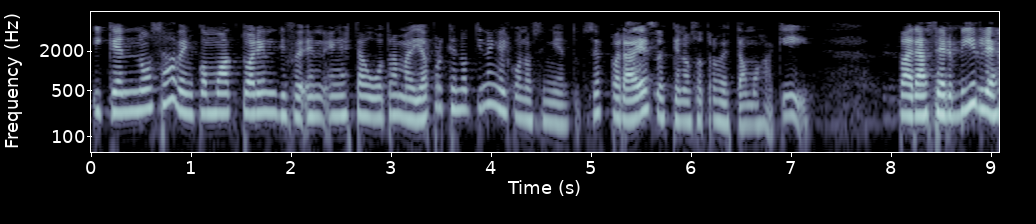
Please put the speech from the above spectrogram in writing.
y que no saben cómo actuar en, en, esta u otra medida porque no tienen el conocimiento. Entonces, para eso es que nosotros estamos aquí. Para servirles,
